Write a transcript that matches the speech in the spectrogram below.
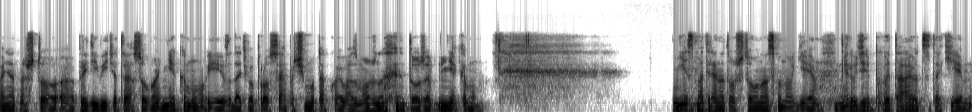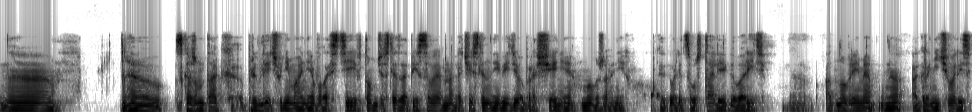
Понятно, что э, предъявить это особо некому, и задать вопросы, а почему такое возможно, тоже некому. Несмотря на то, что у нас многие люди пытаются такие э, э, скажем так, привлечь внимание властей, в том числе записывая многочисленные видеообращения. Мы уже о них как говорится, устали говорить. Одно время э, ограничивались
